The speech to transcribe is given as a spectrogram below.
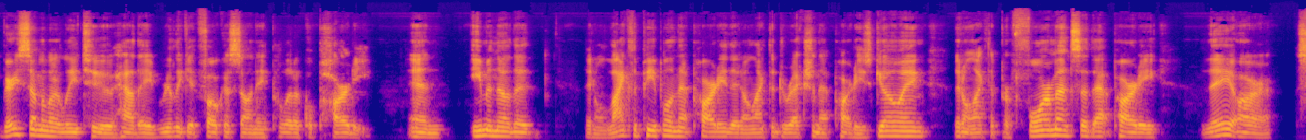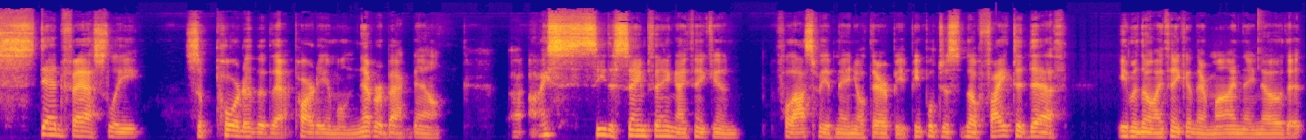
very similarly to how they really get focused on a political party. And even though that they don't like the people in that party, they don't like the direction that party's going, they don't like the performance of that party. They are steadfastly supportive of that party and will never back down. I see the same thing, I think, in philosophy of manual therapy. People just, they'll fight to death, even though I think in their mind they know that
